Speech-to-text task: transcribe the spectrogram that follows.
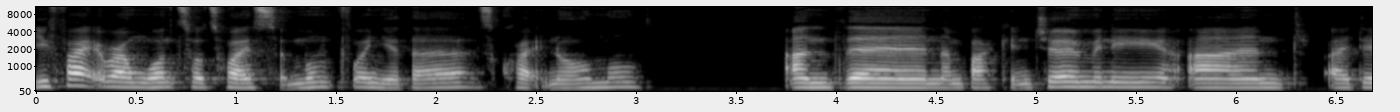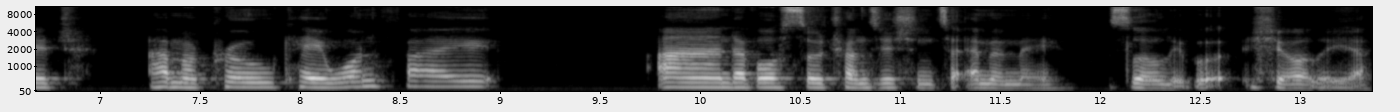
you fight around once or twice a month when you're there. It's quite normal. And then I'm back in Germany, and I did have my pro K1 fight and I've also transitioned to MMA slowly but surely, yeah.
